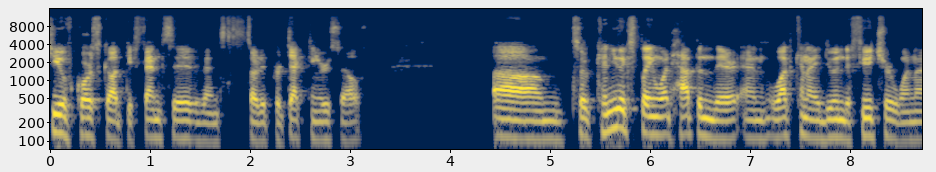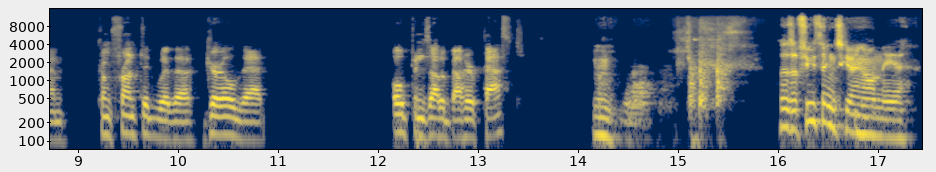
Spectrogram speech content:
she, of course, got defensive and started protecting herself. Um, so, can you explain what happened there, and what can I do in the future when I'm confronted with a girl that opens up about her past? Mm. There's a few things going on there.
